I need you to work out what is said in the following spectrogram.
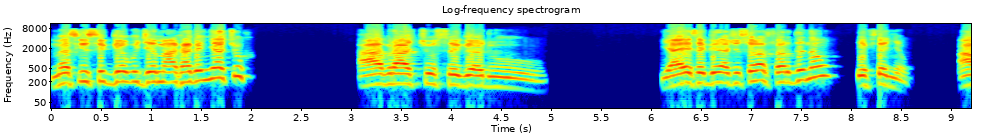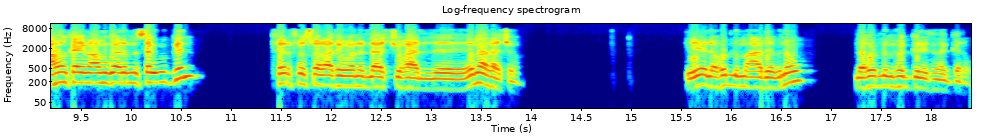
መስጊድ ስገቡ ጀማዓ ካገኛችሁ አብራችሁ ስገዱ። ያ የሰገዳችሁ ሶላት ፈርድ ነው የፊተኛው። አሁን ከኢማሙ ጋር የምትሰግዱ ግን ትርፍ ሶላት ይሆንላችኋል ማለታቸው። ይሄ ለሁሉም አደብ ነው ለሁሉም ህግ ነው የተነገረው።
